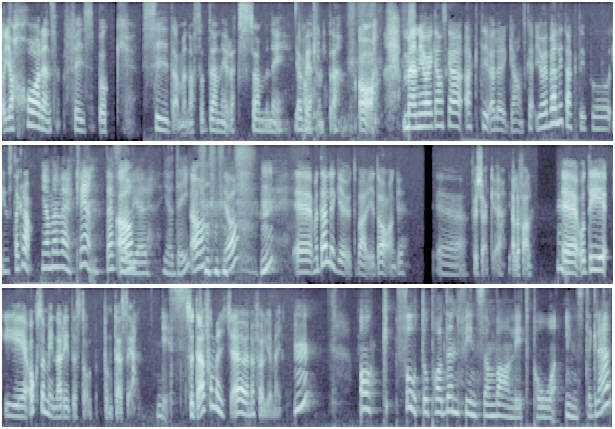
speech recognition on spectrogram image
jag har en Facebook-sida men alltså den är rätt sömnig. Jag vet okay. inte. Ja. Men jag är ganska aktiv, eller ganska, jag är väldigt aktiv på Instagram. Ja men verkligen. Där följer ja. jag dig. Ja, ja. mm. eh, men där lägger jag ut varje dag. Eh, försöker jag i alla fall. Mm. Eh, och det är också minaridderstolpe.se. Yes. Så där får man gärna följa mig. Mm. Och Fotopodden finns som vanligt på Instagram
